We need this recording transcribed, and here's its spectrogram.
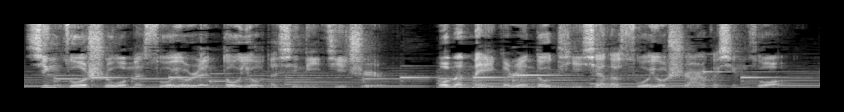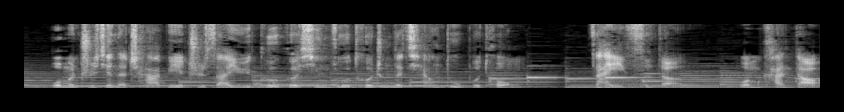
星座是我们所有人都有的心理机制，我们每个人都体现了所有十二个星座，我们之间的差别只在于各个星座特征的强度不同。再一次的，我们看到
